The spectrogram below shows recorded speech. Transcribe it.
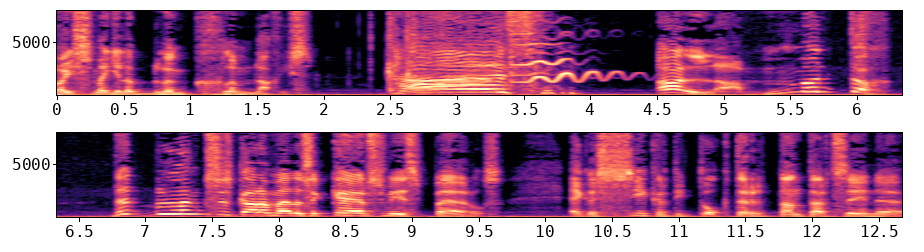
wys my julle blink glimlaggies. Kas. Allamuntig. Dit blink soos karamelle se kersfeesparels. Ek is seker die dokter, tandarts en 'n uh,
